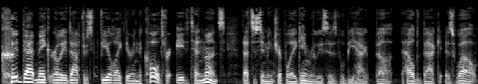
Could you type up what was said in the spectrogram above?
could that make early adopters feel like they're in the cold for eight to ten months? That's assuming AAA game releases will be ha- held back as well.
